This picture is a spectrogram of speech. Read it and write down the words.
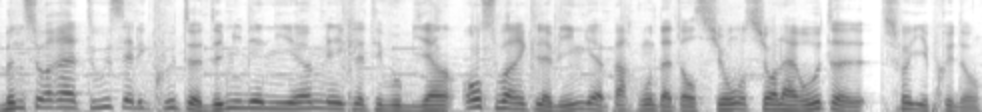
Bonne soirée à tous à l'écoute de Millennium et éclatez-vous bien en soirée clubbing. Par contre, attention, sur la route, soyez prudents.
